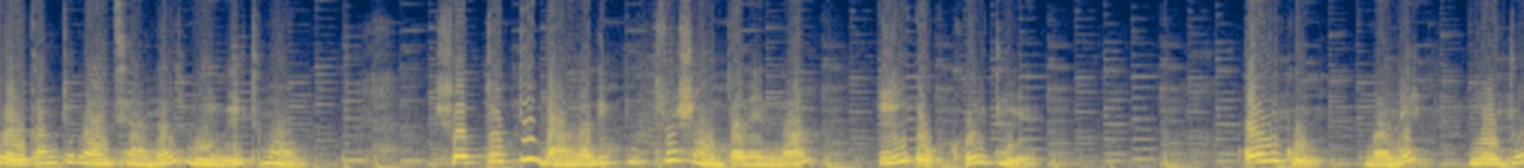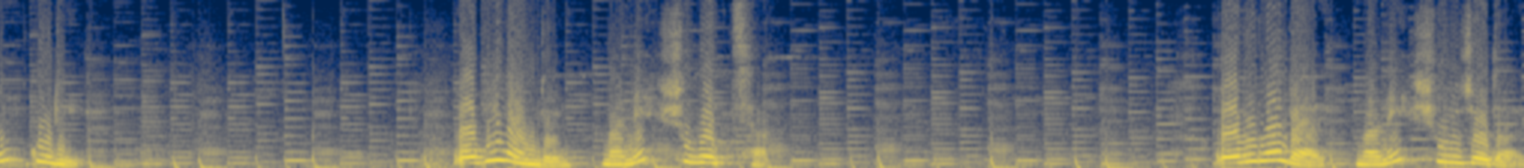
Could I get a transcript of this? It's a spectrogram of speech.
welcome to my channel me with mom সত্তরটি বাঙালি পুত্র সন্তানের নাম এই অক্ষর দিয়ে। অঙ্কুর মানে নতুন কুড়ি। অভিনন্দন মানে শুভেচ্ছা। অরুণোদয় মানে সূর্যোদয়।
